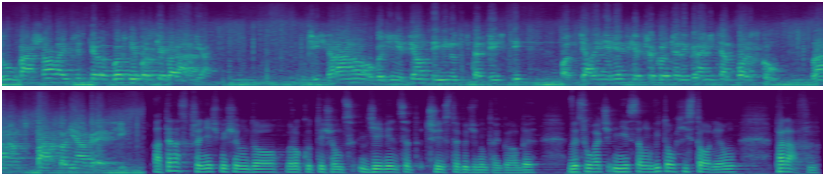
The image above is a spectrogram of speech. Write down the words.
tu Warszawa i wszystkie rozgłośnie Polskiego Radia. Dziś rano o godzinie 5 minut 40 oddziały niemieckie przekroczyły granicę polską, nieagresji. A teraz przenieśmy się do roku 1939, aby wysłuchać niesamowitą historię parafii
